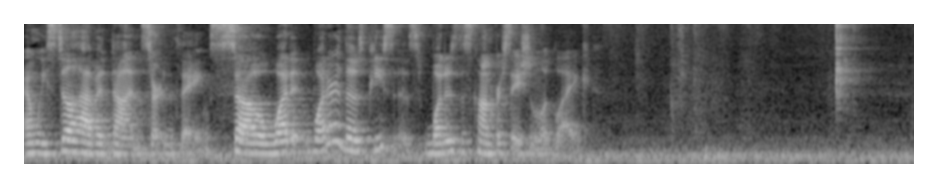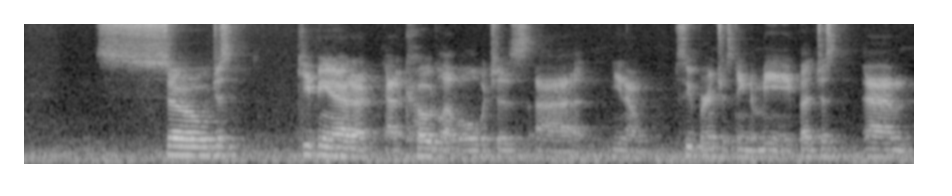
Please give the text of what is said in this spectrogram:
and we still haven't done certain things. So, what, what are those pieces? What does this conversation look like? So just keeping it at a, at a code level, which is uh, you know super interesting to me, but just um,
